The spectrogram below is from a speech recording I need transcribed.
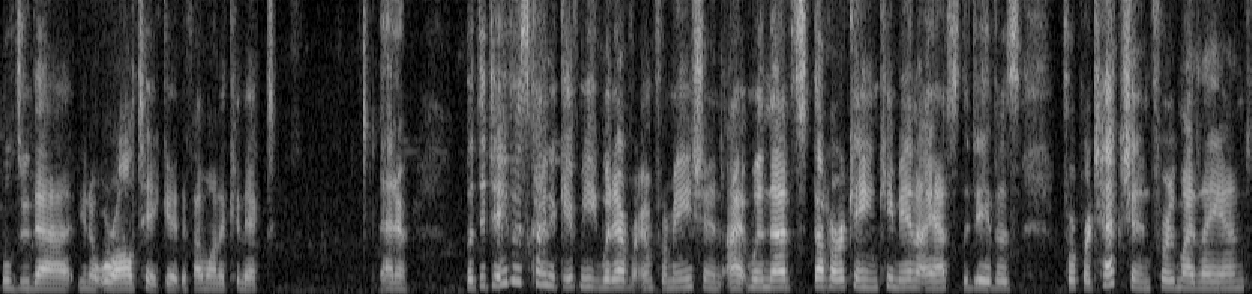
we'll do that, you know, or I'll take it if I want to connect better. But the Devas kind of gave me whatever information. I when that's that hurricane came in, I asked the Devas for protection for my land,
